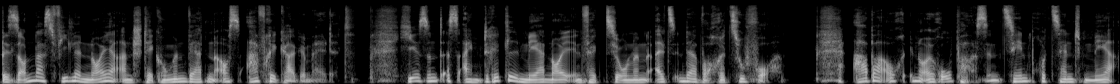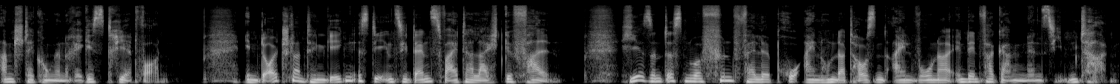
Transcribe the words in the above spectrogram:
Besonders viele neue Ansteckungen werden aus Afrika gemeldet. Hier sind es ein Drittel mehr Neuinfektionen als in der Woche zuvor. Aber auch in Europa sind 10 Prozent mehr Ansteckungen registriert worden. In Deutschland hingegen ist die Inzidenz weiter leicht gefallen. Hier sind es nur fünf Fälle pro 100.000 Einwohner in den vergangenen sieben Tagen.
